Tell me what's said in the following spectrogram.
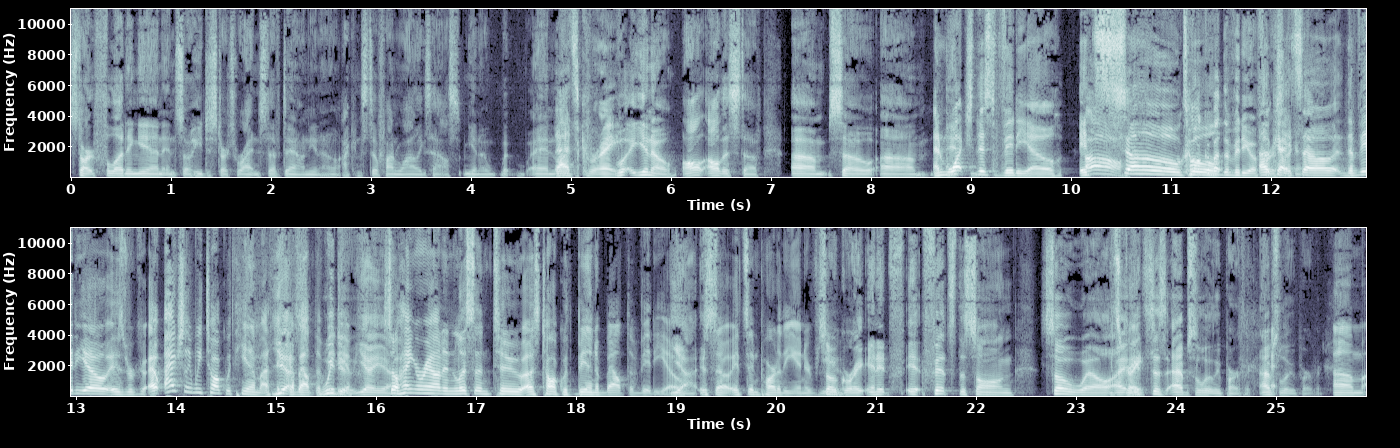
start flooding in, and so he just starts writing stuff down. You know, I can still find Wiley's house. You know, and like, That's great. well, You know, all all this stuff. Um, so um, And it- watch this video. It's Oh, so talk cool. about the video okay, so the video is rec- oh, actually we talk with him. I think Yes, about the video. we do. Yeah, yeah. So hang around and listen to us talk with Ben about the video. Yeah, it's- so it's in part of the interview. so great, and it it fits the song so well. It's I- it's just absolutely perfect. Absolutely perfect. Um,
